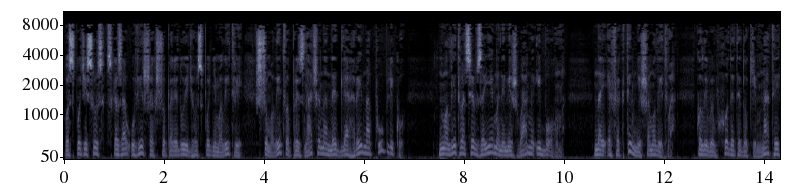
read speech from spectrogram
Господь Ісус сказав у віршах, що передують Господній молитві, що молитва призначена не для гри на публіку. Молитва це взаємини між вами і Богом найефективніша молитва, коли ви входите до кімнати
